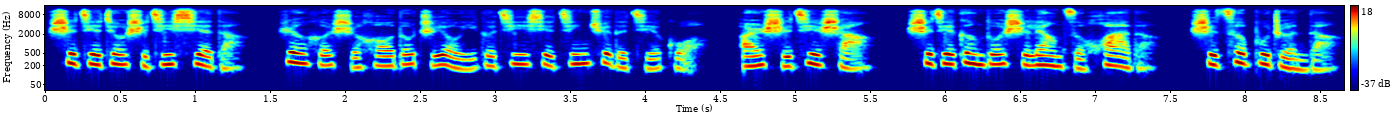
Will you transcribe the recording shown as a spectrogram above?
世界就是机械的。任何时候都只有一个机械精确的结果，而实际上世界更多是量子化的，是测不准的。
